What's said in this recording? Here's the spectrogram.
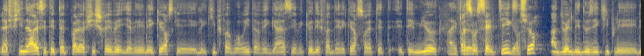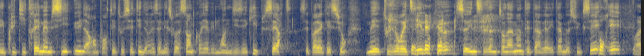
la finale, c'était peut-être pas l'affiche rêvée. Il y avait les Lakers, qui est l'équipe favorite à Vegas. Il y avait que des fans des Lakers. Ça aurait peut-être été mieux Avec face le- aux Celtics Bien sûr. un duel des deux équipes les, les plus titrées, même si une a remporté tous ses titres dans les années 60 quand il y avait moins de 10 équipes, certes, c'est pas la question. Mais toujours est-il que ce In-Season Tournament est un véritable succès Pour- et Ouais.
